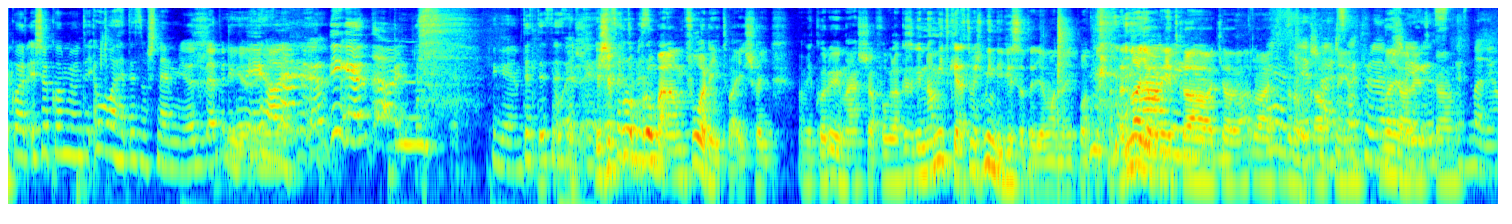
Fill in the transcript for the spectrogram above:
akkor, és akkor mondja, hogy ó, hát ez most nem jött be, pedig Igen, néha... igen. Igen, tehát ez, ez, ez, És szerintem pró- ez- próbálom fordítva is, hogy amikor ő mással foglalkozik, hogy na mit kérdeztem, és mindig vissza tudja mondani pontosan. Tehát nagyon Hát ritka, hogyha rajta Ez és kapni. Nagyon különbség, ez, ritka. ez nagyon,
